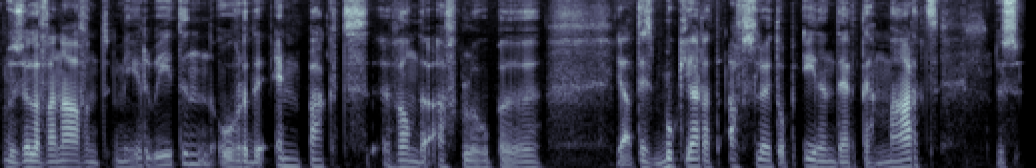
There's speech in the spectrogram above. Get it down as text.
we zullen vanavond meer weten over de impact van de afgelopen... Ja, het is boekjaar dat afsluit op 31 maart. Dus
